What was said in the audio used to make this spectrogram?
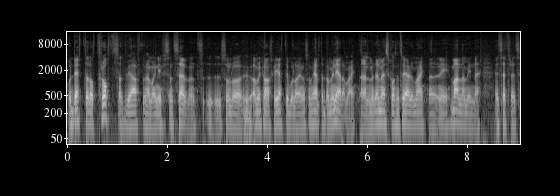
Och detta då trots att vi har haft de här Magnificent Seven, eh, som då amerikanska jättebolagen som helt har dominerat marknaden, med den mest koncentrerade marknaden i mannaminne, etc. etc.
